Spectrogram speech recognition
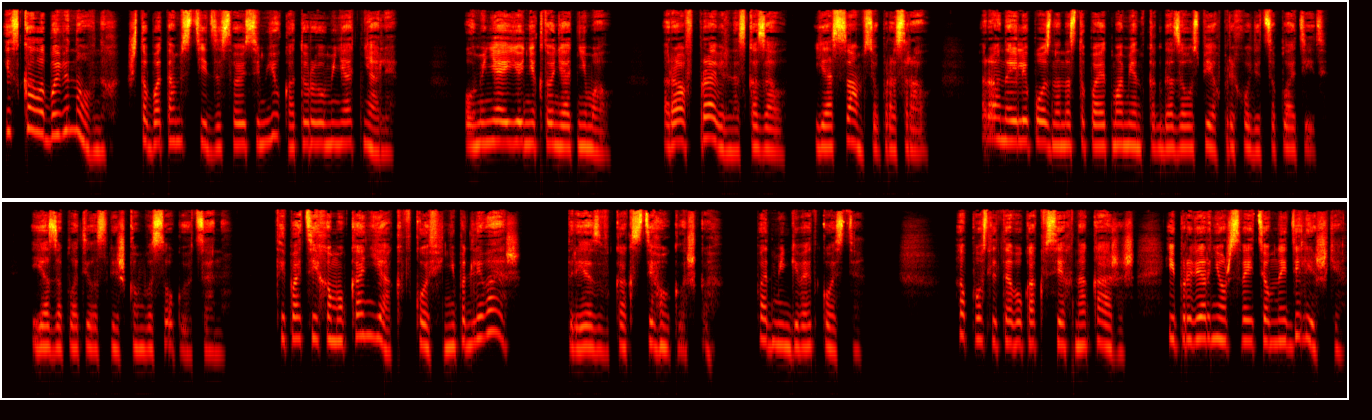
Искала бы виновных, чтобы отомстить за свою семью, которую у меня отняли. У меня ее никто не отнимал. Раф правильно сказал. Я сам все просрал. Рано или поздно наступает момент, когда за успех приходится платить. Я заплатил слишком высокую цену. Ты по-тихому коньяк в кофе не подливаешь? Трезв, как стеклышко, подмигивает Костя. А после того, как всех накажешь и провернешь свои темные делишки,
